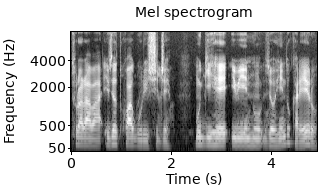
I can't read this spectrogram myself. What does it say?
turaraba ibyo twagurishije. Mu gihe ibintu byohinduka rero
